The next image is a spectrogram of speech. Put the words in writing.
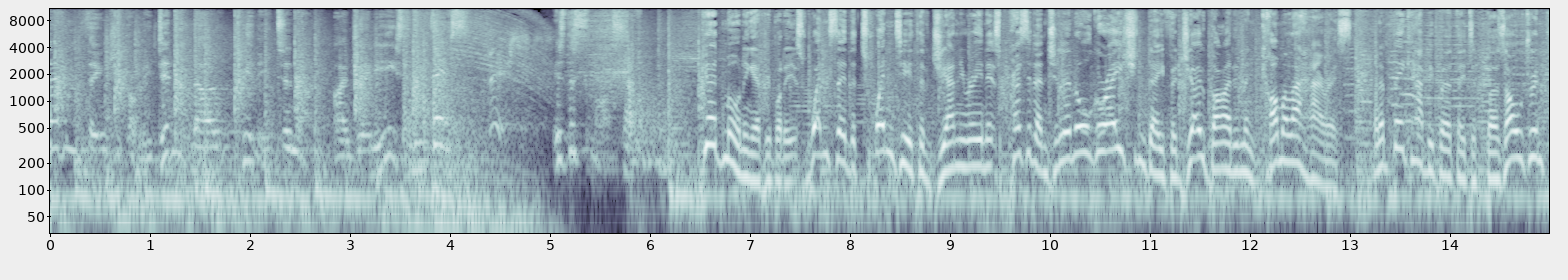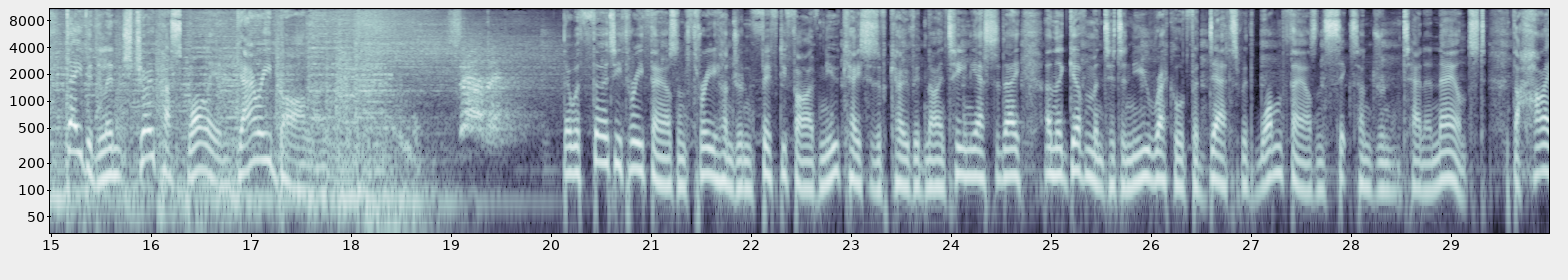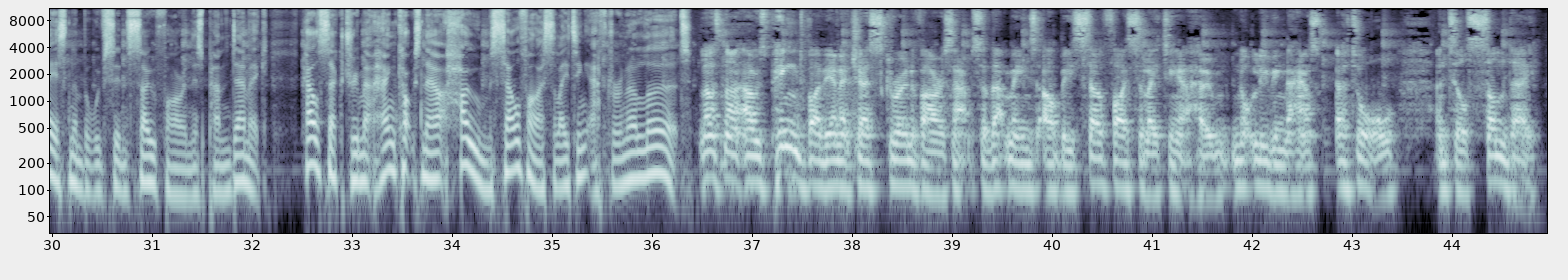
Seven things you probably didn't know you need to know. I'm Jamie East, and this, this is the Smart Seven. Good morning, everybody. It's Wednesday, the 20th of January, and it's presidential inauguration day for Joe Biden and Kamala Harris. And a big happy birthday to Buzz Aldrin, David Lynch, Joe Pasquale, and Gary Barlow. There were 33,355 new cases of COVID 19 yesterday, and the government hit a new record for deaths with 1,610 announced, the highest number we've seen so far in this pandemic. Health Secretary Matt Hancock's now at home, self isolating after an alert. Last night I was pinged by the NHS coronavirus app, so that means I'll be self isolating at home, not leaving the house at all until Sunday.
